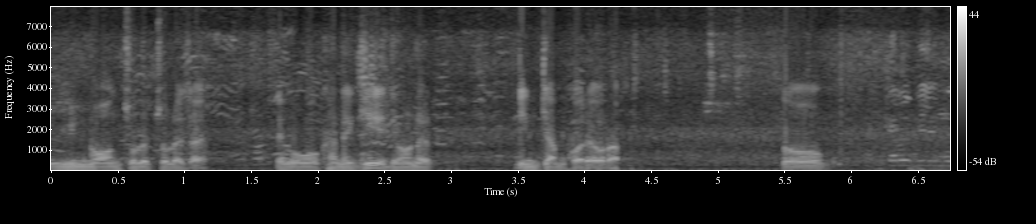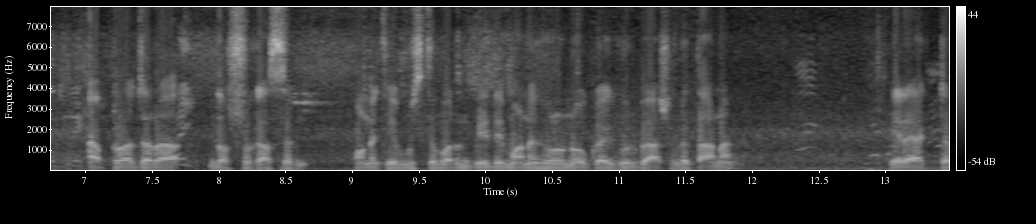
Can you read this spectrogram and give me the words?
বিভিন্ন অঞ্চলে চলে যায় এবং ওখানে গিয়ে ধরনের ইনকাম করে ওরা। তো আপনারা যারা দর্শক আছেন, অনেকেই বুঝতে পারেন বেদে মানে হলো নৌকায় ঘুরবে, আসলে তা না। এরা একটা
